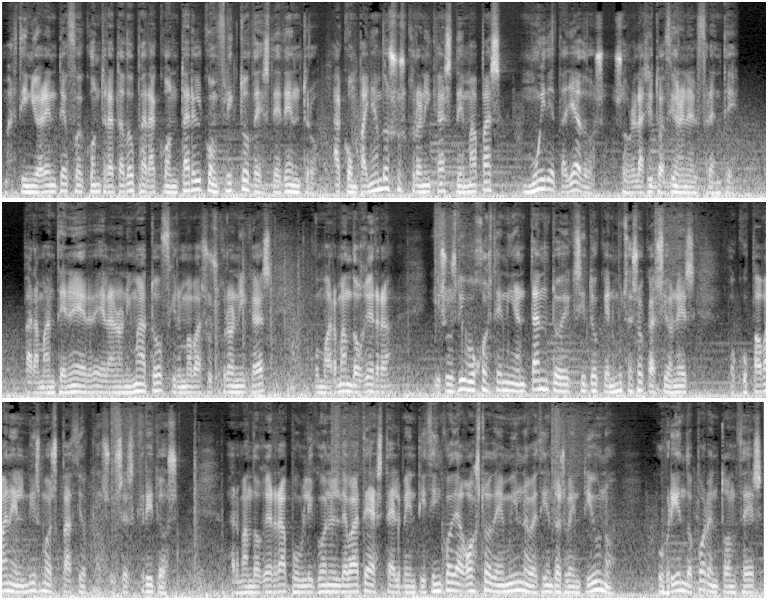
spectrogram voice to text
Martín Llorente fue contratado para contar el conflicto desde dentro, acompañando sus crónicas de mapas muy detallados sobre la situación en el frente. Para mantener el anonimato firmaba sus crónicas como Armando Guerra y sus dibujos tenían tanto éxito que en muchas ocasiones ocupaban el mismo espacio que sus escritos. Armando Guerra publicó en el debate hasta el 25 de agosto de 1921, cubriendo por entonces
